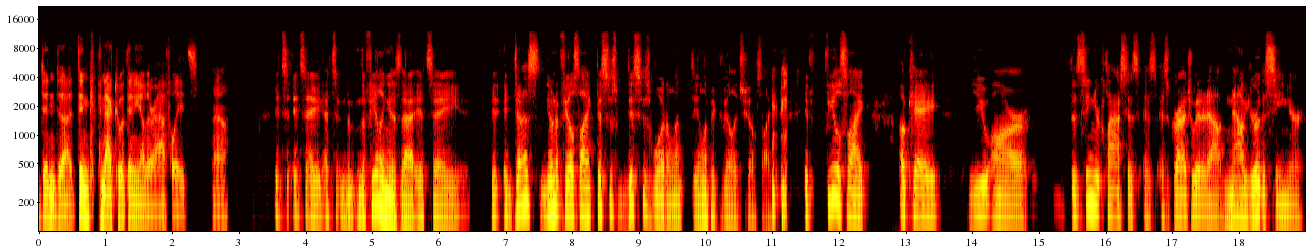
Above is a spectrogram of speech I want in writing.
didn't uh, didn't connect with any other athletes. Yeah. It's it's a it's the, the feeling is that it's a it, it does. You know, it feels like this is this is what Olymp- the Olympic Village feels like. it feels like okay, you are the senior class has, has, has graduated out. Now you're the senior,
